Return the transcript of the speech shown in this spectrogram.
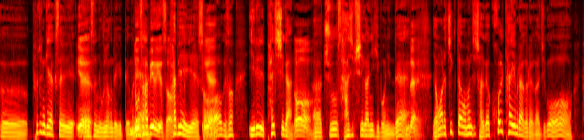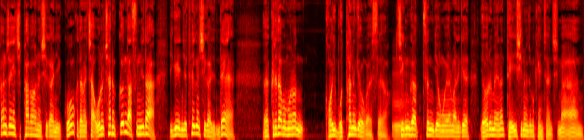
그 표준 계약서에 예. 의해서 운영되기 때문에 노사 합의에 의해서. 합의에 의해서 예. 그래서 일일 8시간 어. 어, 주 40시간이 기본인데 네. 영화를 찍다 보면 이제 저희가 콜 타임이라 그래 가지고 현장에 집합하는 시간이 있고 그다음에 자 오늘 촬영 끝났습니다. 이게 이제 퇴근 시간인데 어, 그러다 보면은 거의 못 하는 경우가 있어요. 음. 지금 같은 경우에는 만약에 여름에는 데이시는 좀 괜찮지만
